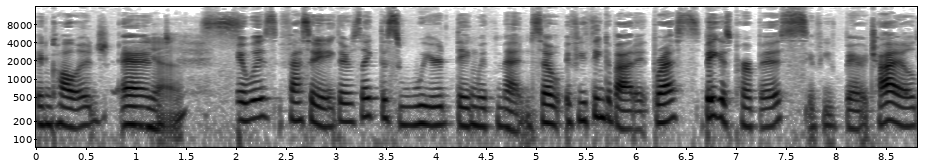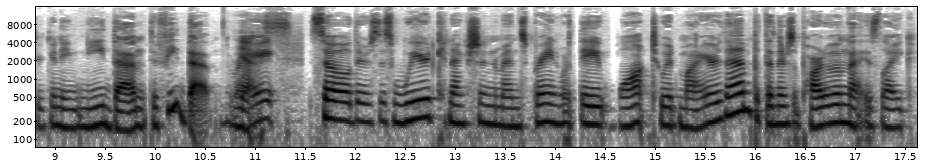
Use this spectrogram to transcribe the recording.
in college, and yes, it was fascinating. There's like this weird thing with men. So if you think about it, breasts biggest purpose. If you bear a child, you're going to need them to feed them, right? Yes. So there's this weird connection in men's brain where they want to admire them, but then there's a part of them that is like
